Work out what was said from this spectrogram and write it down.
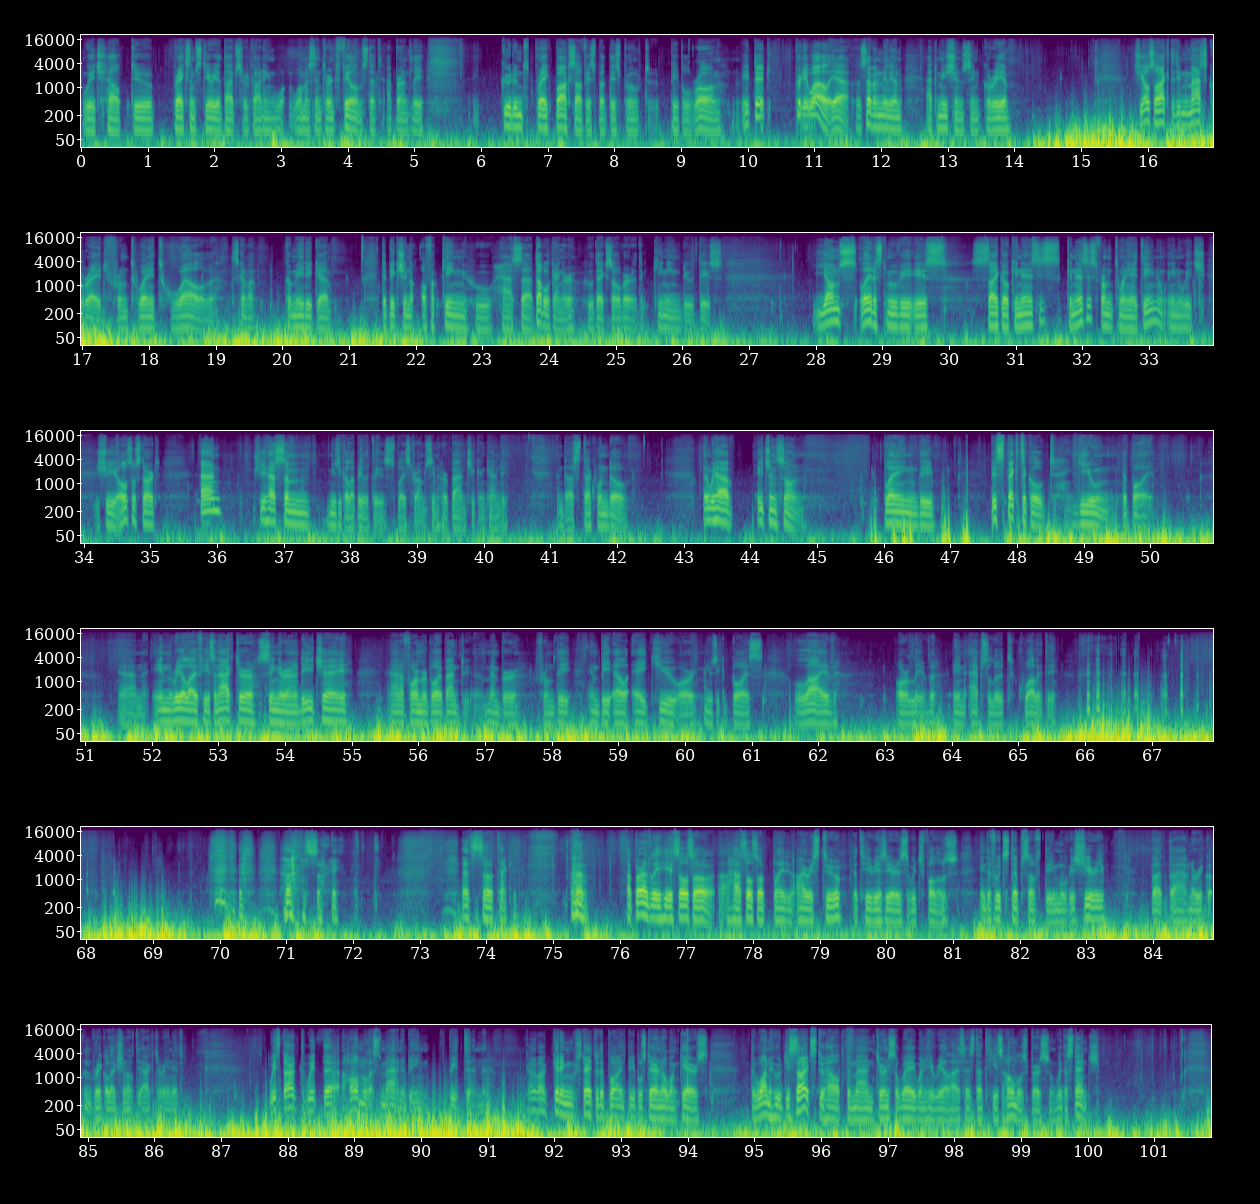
which helped to break some stereotypes regarding woman-centered films that apparently couldn't break box office, but this proved people wrong. It did pretty well, yeah, 7 million admissions in Korea. She also acted in Masquerade from 2012. It's kind of a comedic uh, depiction of a king who has a doppelganger who takes over the kinging duties. Yeon's latest movie is Psychokinesis Kinesis from 2018, in which she also starred, and she has some musical abilities, plays drums in her band Chicken Candy, and does taekwondo. Then we have Lee Joon playing the bespectacled Gyung, the boy. And in real life, he's an actor, singer, and a DJ, and a former boy band member from the MBLAQ or Music Boys Live or Live in Absolute Quality. Sorry. That's so tacky. Apparently, he also has also played in Iris 2, the TV series which follows in the footsteps of the movie Shiri, but I have no recollection of the actor in it. We start with the homeless man being beaten. Kind of getting straight to the point, people stare, no one cares. The one who decides to help the man turns away when he realizes that he's a homeless person with a stench.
